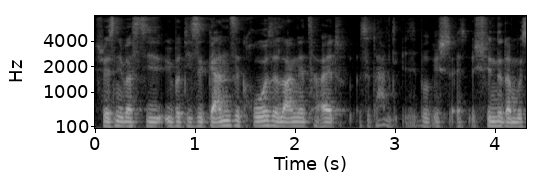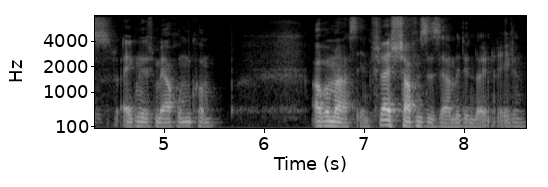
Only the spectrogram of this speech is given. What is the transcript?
ich weiß nicht, was die über diese ganze große lange Zeit, also da haben die wirklich, also ich finde, da muss eigentlich mehr rumkommen. Aber mal sehen, vielleicht schaffen sie es ja mit den neuen Regeln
